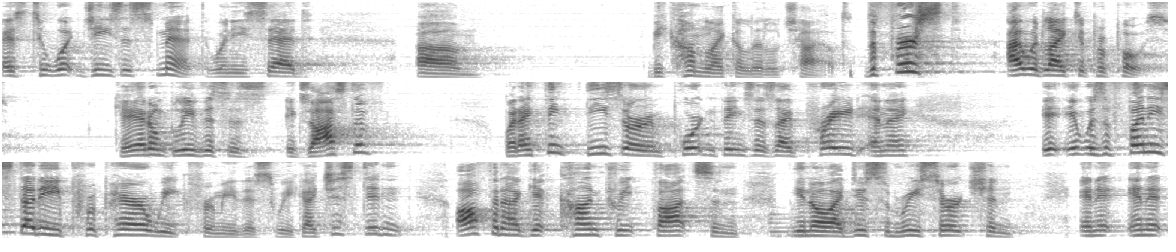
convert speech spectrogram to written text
as to what Jesus meant when he said, um, Become like a little child. The first I would like to propose, okay, I don't believe this is exhaustive, but I think these are important things as I prayed. And I, it, it was a funny study prepare week for me this week. I just didn't, often I get concrete thoughts and, you know, I do some research and and it, and it,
